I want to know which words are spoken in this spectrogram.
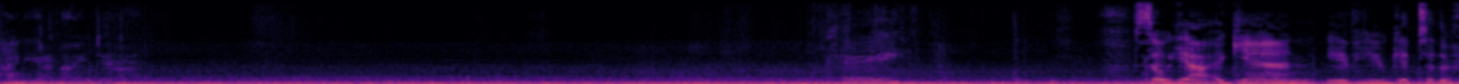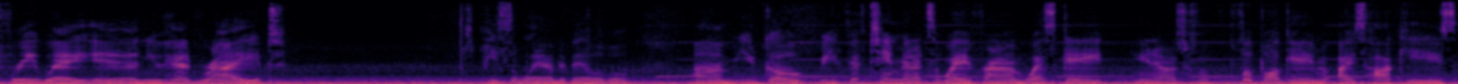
kind of get an idea. Okay. So yeah, again, if you get to the freeway and you head right, there's a piece of land available. Um, you'd go be 15 minutes away from Westgate. You know, it's a football game, ice hockey's,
